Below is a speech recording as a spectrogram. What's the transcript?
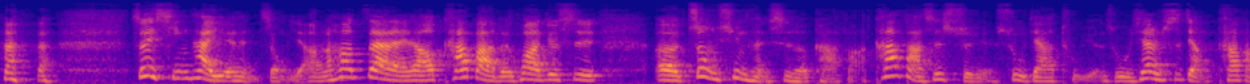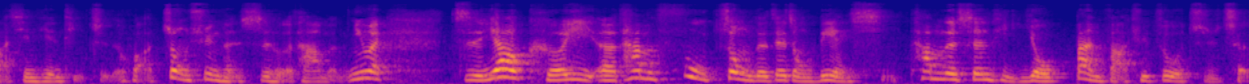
所以心态也很重要。然后再来，然后卡法的话就是。呃，重训很适合卡法，卡法是水元素加土元素。我现在是讲卡法先天体质的话，重训很适合他们，因为只要可以，呃，他们负重的这种练习，他们的身体有办法去做支撑，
